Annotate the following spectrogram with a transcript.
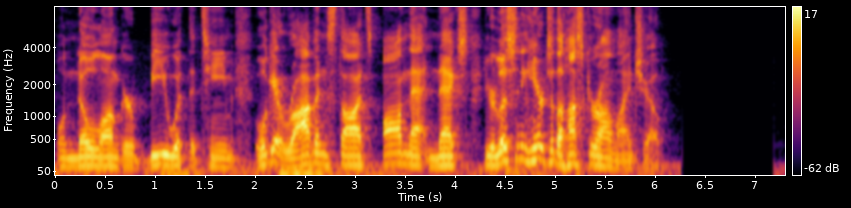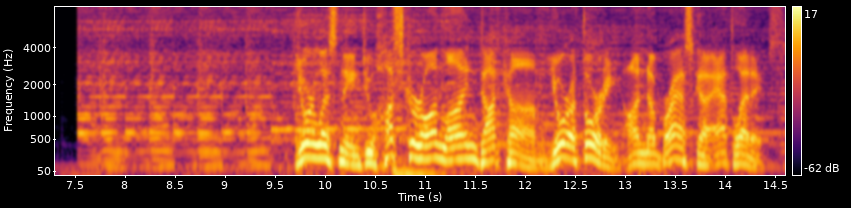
will no longer be with the team. We'll get Robin's thoughts on that next. You're listening here to the Husker Online Show. You're listening to HuskerOnline.com, your authority on Nebraska athletics.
